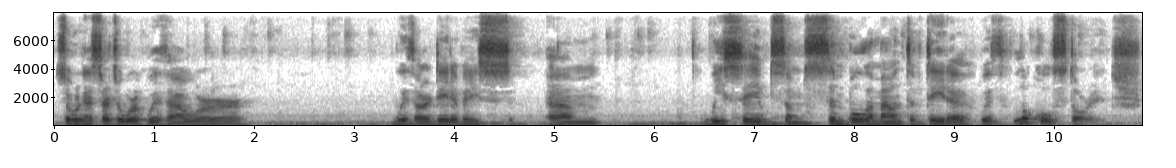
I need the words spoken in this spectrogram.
So we're going to start to work with our with our database. Um, we saved some simple amount of data with local storage.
